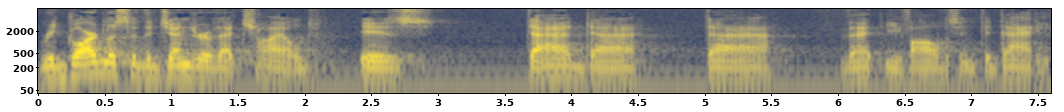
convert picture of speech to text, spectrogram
regardless of the gender of that child, is dad, da, da, that evolves into daddy.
